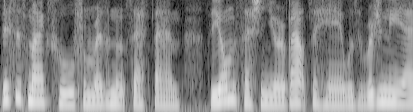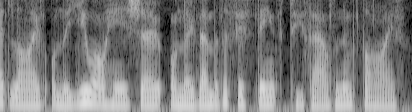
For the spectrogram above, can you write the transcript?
This is Mags Hall from Resonance FM. The OM session you're about to hear was originally aired live on the You Are Here show on November the 15th, 2005.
